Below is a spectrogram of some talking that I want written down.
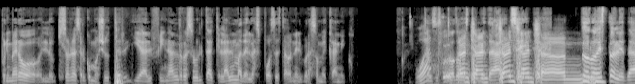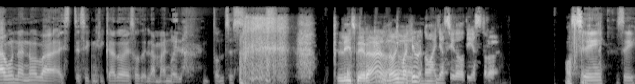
Primero lo quisieron hacer como shooter, y al final resulta que el alma de la esposa estaba en el brazo mecánico. Todo, esto le da, una nueva este significado a eso de la Manuela. Entonces. Literal, ¿no? Imagina. No haya sido diestro. sí, sí.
